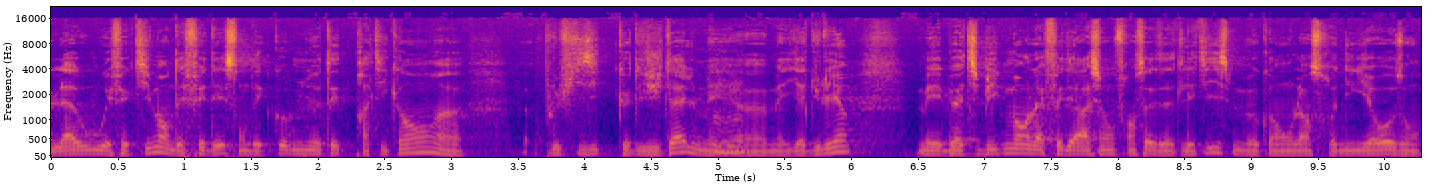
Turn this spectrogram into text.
là où effectivement des fédés sont des communautés de pratiquants, plus physiques que digitales, mais mmh. mais il y a du lien. Mais bah, typiquement, la Fédération française d'athlétisme, quand on lance Running Heroes, on,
